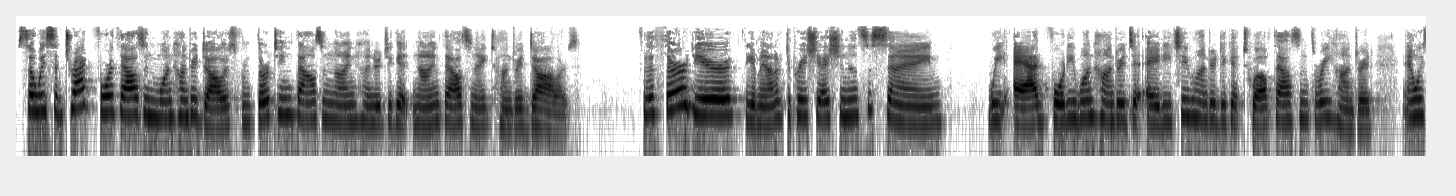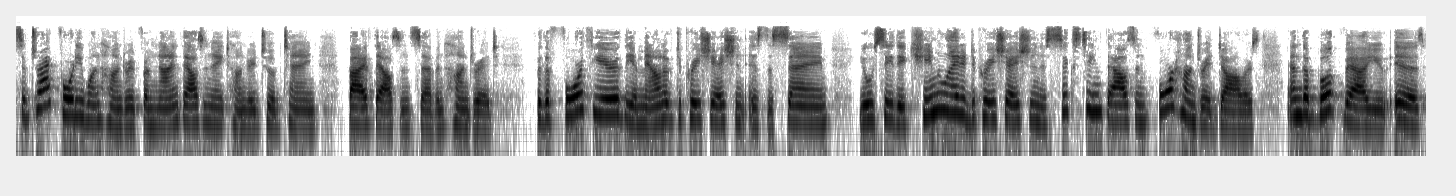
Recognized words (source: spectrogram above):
So we subtract $4,100 from 13,900 to get $9,800. For the third year, the amount of depreciation is the same. We add 4100 to 8200 to get 12300 and we subtract 4100 from 9800 to obtain 5700. For the fourth year, the amount of depreciation is the same. You'll see the accumulated depreciation is $16,400 and the book value is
